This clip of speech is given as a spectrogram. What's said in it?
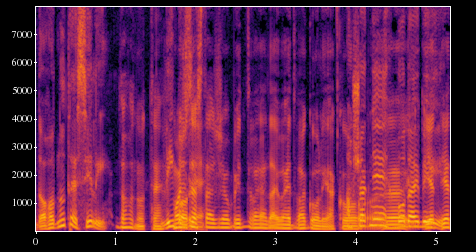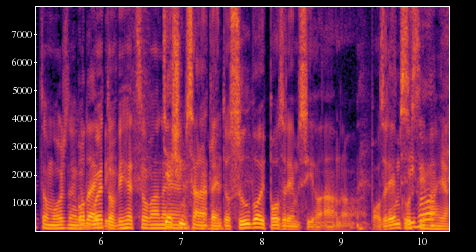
Dohodnuté sily? Dohodnuté. Výborne. Môže sa stať, že obidvaja dajú aj dva góly. Ako, A však nie, e, bodaj by. Je, je to možné, Bodaj bude by. to vyhecované. Teším sa na takže- tento súboj, pozriem si ho, áno. Pozriem si Skúsim ho. aj ja.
